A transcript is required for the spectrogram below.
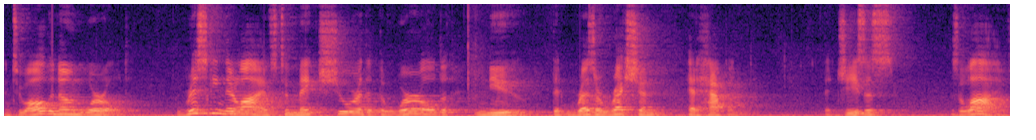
into all the known world, risking their lives to make sure that the world knew that resurrection had happened, that Jesus is alive,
